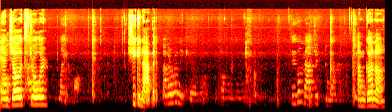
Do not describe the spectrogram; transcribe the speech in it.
angelic stroller. Like. She can have it. I don't really care. Do the magic door. I'm gonna.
